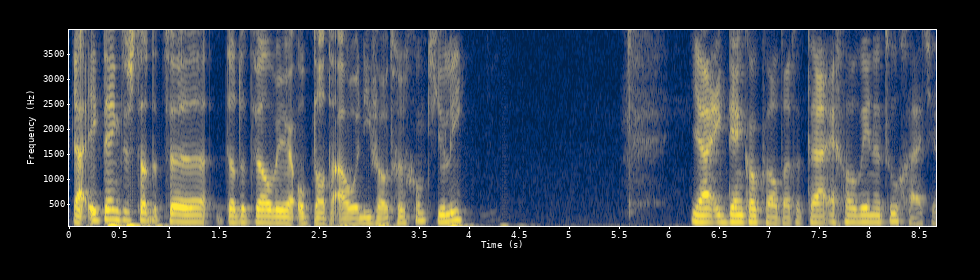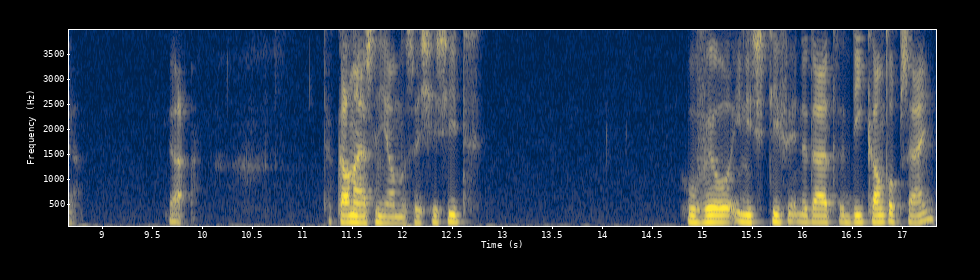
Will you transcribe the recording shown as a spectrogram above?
ja, ik denk dus dat het, eh, dat het wel weer op dat oude niveau terugkomt. Jullie? Ja, ik denk ook wel dat het daar echt wel weer naartoe gaat, ja. Ja. Dat kan haast niet anders. Als je ziet hoeveel initiatieven inderdaad die kant op zijn,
